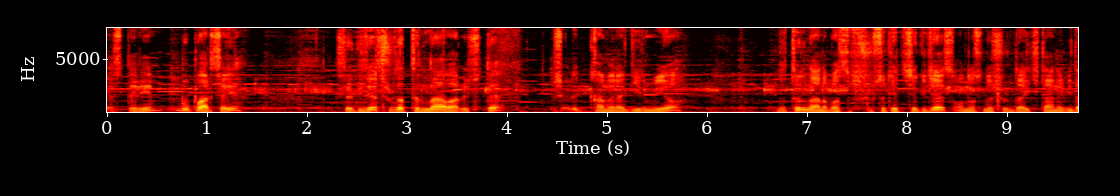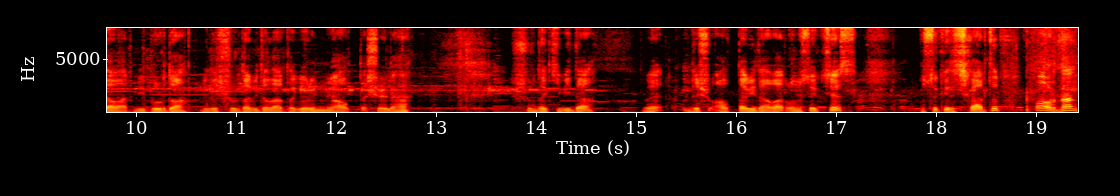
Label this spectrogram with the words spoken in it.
göstereyim. Bu parçayı sökeceğiz. Şurada tırnağı var üstte. Şöyle kamera girmiyor. Burada tırnağına basıp şu soketi sökeceğiz. Ondan sonra şurada iki tane vida var. Bir burada, bir de şurada vidalarda görünmüyor altta. Şöyle ha. Şuradaki vida ve bir de şu altta vida var. Onu sökeceğiz. Bu soketi çıkartıp oradan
